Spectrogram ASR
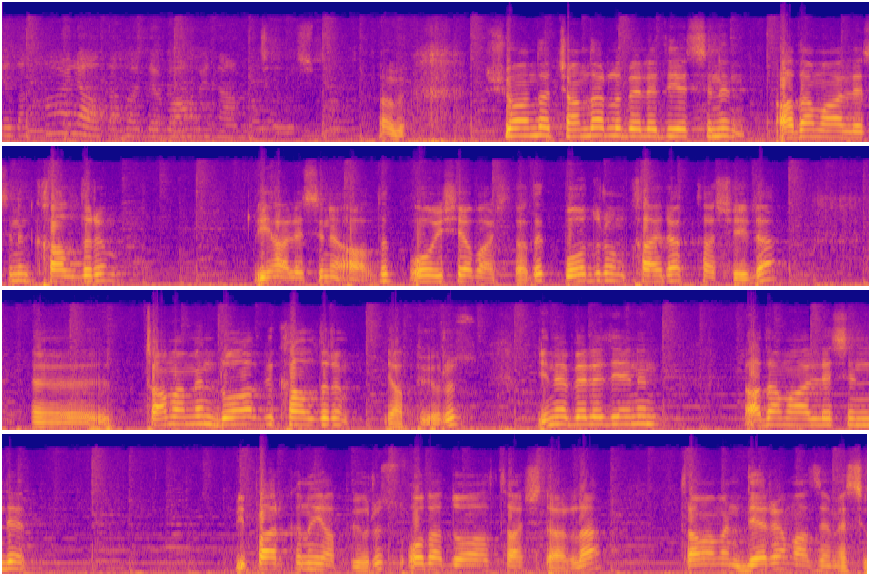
Ya da hala daha devam eden bir çalışma? Tabii. Şu anda Çandarlı Belediyesi'nin Ada Mahallesi'nin kaldırım ihalesini aldık. O işe başladık. Bodrum kayrak taşıyla e, tamamen doğal bir kaldırım yapıyoruz. Yine belediyenin Ada Mahallesi'nde bir parkını yapıyoruz. O da doğal taşlarla tamamen dere malzemesi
